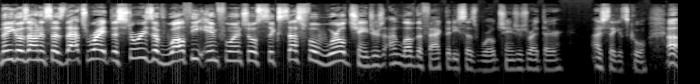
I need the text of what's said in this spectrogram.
Then he goes on and says, That's right. The stories of wealthy, influential, successful world changers. I love the fact that he says world changers right there. I just think it's cool. Uh,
